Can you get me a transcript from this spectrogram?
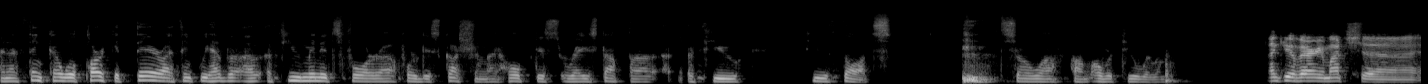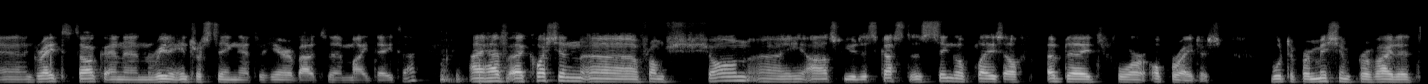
And I think I will park it there. I think we have a, a few minutes for uh, for discussion. I hope this raised up a few few thoughts. so um, over to you, Willem. Thank you very much. Uh, great talk and, and really interesting uh, to hear about uh, my data. I have a question uh, from Sean. Uh, he asked, you discussed a single place of update for operators. Would the permission provided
